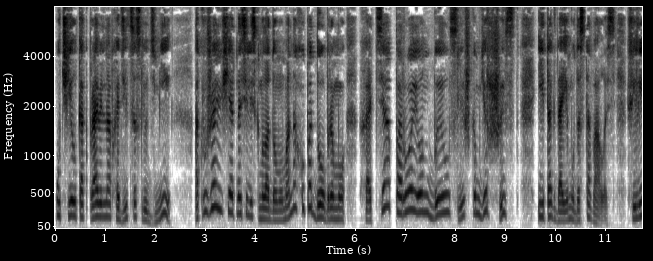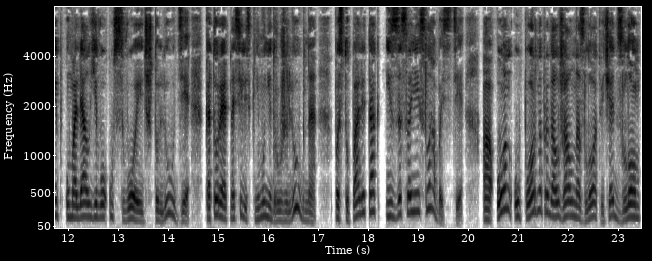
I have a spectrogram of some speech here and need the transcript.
учил, как правильно обходиться с людьми, Окружающие относились к молодому монаху по-доброму, хотя порой он был слишком ершист, и тогда ему доставалось. Филипп умолял его усвоить, что люди, которые относились к нему недружелюбно, поступали так из-за своей слабости, а он упорно продолжал на зло отвечать злом,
